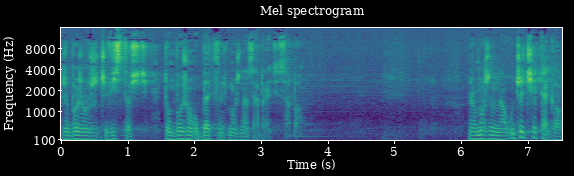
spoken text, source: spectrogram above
że Bożą rzeczywistość tą Bożą obecność można zabrać ze sobą. Że można nauczyć się tego,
